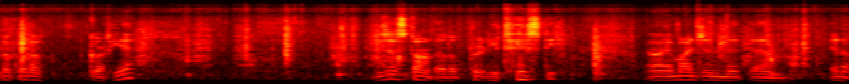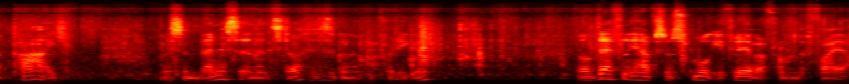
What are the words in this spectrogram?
Look what I've got here. These are starting to look pretty tasty. And I imagine that um, in a pie with some venison and stuff, this is going to be pretty good. It'll definitely have some smoky flavour from the fire.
